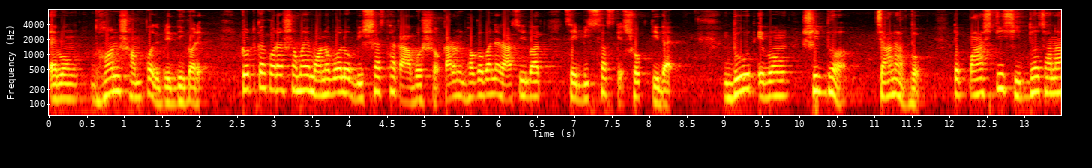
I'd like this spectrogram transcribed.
এবং ধন সম্পদ বৃদ্ধি করে। টোটকা করার সময় মনোবল ও বিশ্বাস থাকা আবশ্যক, কারণ ভগবানের আশীর্বাদ সেই বিশ্বাসকে শক্তি দেয়। দুধ এবং সিদ্ধ চানা ভোগ। তো পাঁচটি সিদ্ধ চানা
